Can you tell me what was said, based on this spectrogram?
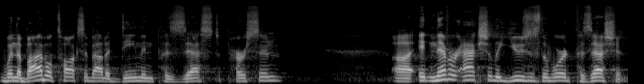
when the Bible talks about a demon possessed person, uh, it never actually uses the word possession.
